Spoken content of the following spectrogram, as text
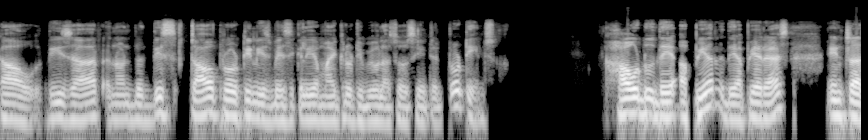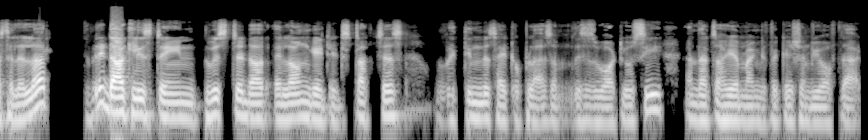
tau. These are, you know, this tau protein is basically a microtubule associated proteins how do they appear? They appear as intracellular, very darkly stained, twisted or elongated structures within the cytoplasm. This is what you see, and that's a higher magnification view of that.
